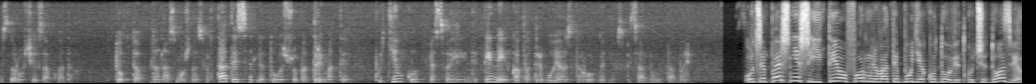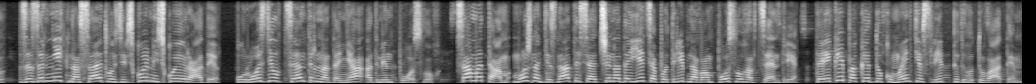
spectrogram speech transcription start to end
оздоровчих закладах. Тобто до нас можна звертатися для того, щоб отримати путівку для своєї дитини, яка потребує оздоровлення в спеціальному таборі. Отже, перш ніж йти оформлювати будь-яку довідку чи дозвіл, зазирніть на сайт Лозівської міської ради. У розділ Центр надання адмінпослуг. Саме там можна дізнатися, чи надається потрібна вам послуга в центрі та який пакет документів слід підготувати.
